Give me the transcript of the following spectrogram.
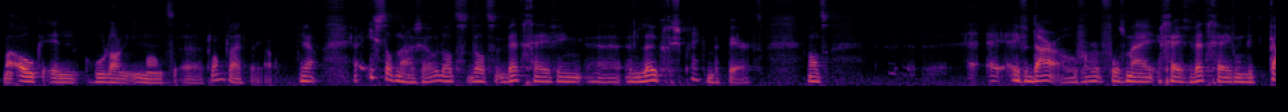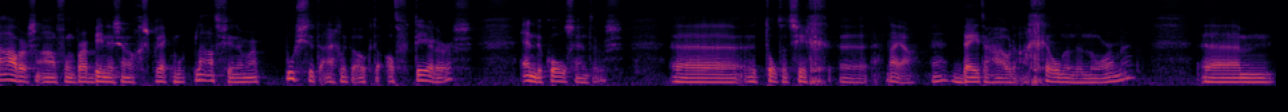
maar ook in hoe lang iemand uh, klant blijft bij jou. Ja. ja. is dat nou zo dat, dat wetgeving uh, een leuk gesprek beperkt? Want even daarover, volgens mij geeft wetgeving de kaders aan van waarbinnen zo'n gesprek moet plaatsvinden, maar pusht het eigenlijk ook de adverteerders en de callcenters uh, tot het zich uh, nou ja, hè, beter houden aan geldende normen. Um,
